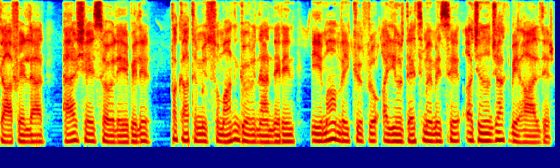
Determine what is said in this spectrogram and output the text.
Kafirler her şey söyleyebilir fakat Müslüman görünenlerin iman ve küfrü ayırt etmemesi acınacak bir haldir.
